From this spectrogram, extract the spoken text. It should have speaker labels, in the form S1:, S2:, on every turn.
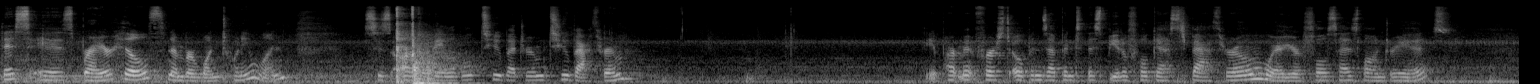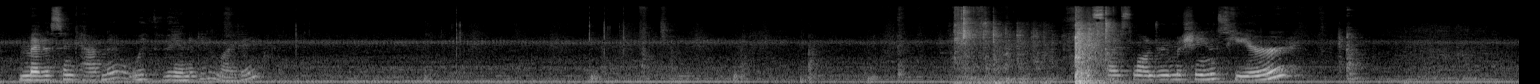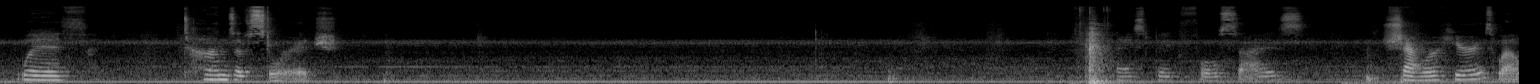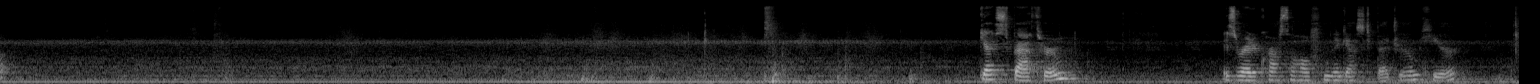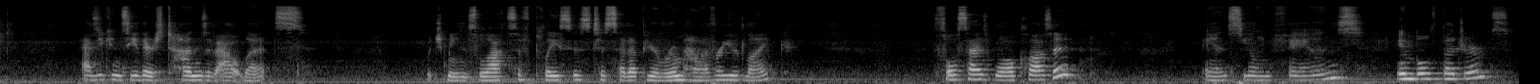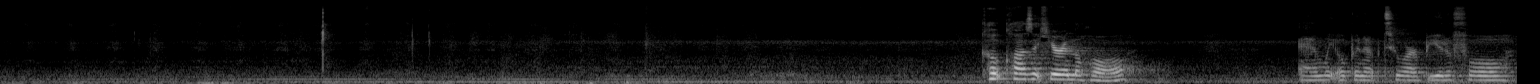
S1: This is Briar Hills, number 121. This is our available two bedroom, two bathroom. The apartment first opens up into this beautiful guest bathroom where your full-size laundry is. Medicine cabinet with vanity lighting. Full-size laundry machines here with tons of storage. Nice big full size shower here as well. Guest bathroom is right across the hall from the guest bedroom here. As you can see, there's tons of outlets, which means lots of places to set up your room however you'd like full-size wall closet and ceiling fans in both bedrooms. Coat closet here in the hall. And we open up to our beautiful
